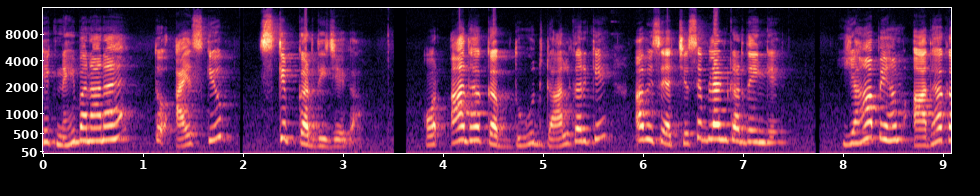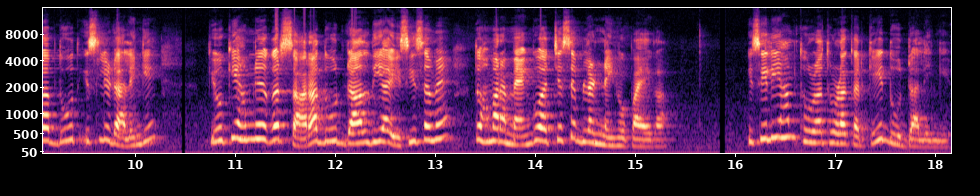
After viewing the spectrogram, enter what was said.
थिक नहीं बनाना है तो आइस क्यूब स्किप कर दीजिएगा। और आधा कप दूध डाल करके अब इसे अच्छे से ब्लेंड कर देंगे। यहाँ पे हम आधा कप दूध इसलिए डालेंगे क्योंकि हमने अगर सारा दूध डाल दिया इसी समय तो हमारा मैंगो अच्छे से ब्लेंड नहीं हो पाएगा। इसीलिए हम थोड़ा थोड़ा करके ही दूध डालेंगे।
